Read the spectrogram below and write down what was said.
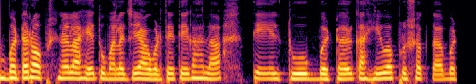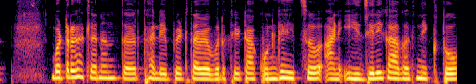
बटर ऑप्शनल आहे. तुम्हाला जे आवडते ते घाला. तेल तूप बटर काही वापरू शकता. बट बटर घातल्यानंतर थालीपीठ तव्यावरती टाकून घ्यायचं आणि इझिली कागद निघतो.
